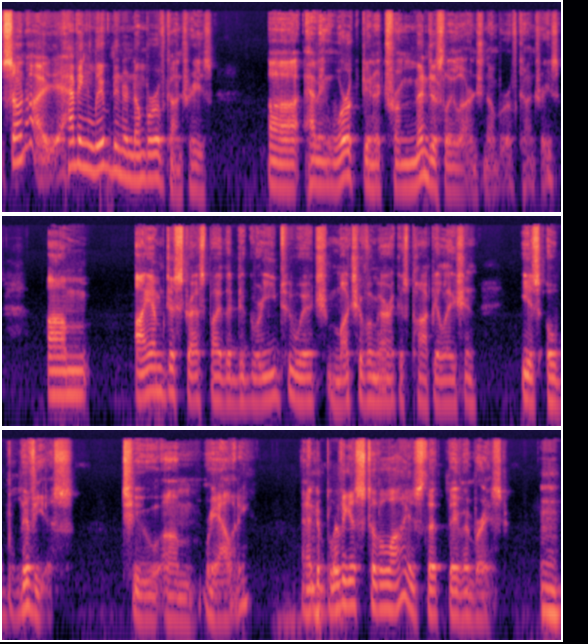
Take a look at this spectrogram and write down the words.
so no, having lived in a number of countries, uh, having worked in a tremendously large number of countries, um, I am distressed by the degree to which much of America's population is oblivious to um, reality and mm. oblivious to the lies that they've embraced. Mm.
